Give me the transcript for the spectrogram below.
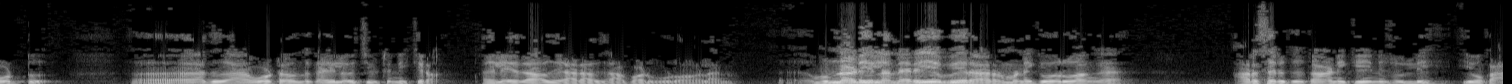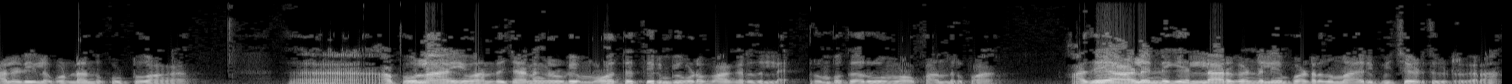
ஓட்டு அது ஓட்டை வந்து கையில் வச்சுக்கிட்டு நிற்கிறான் அதில் ஏதாவது யாராவது சாப்பாடு போடுவாங்களான்னு. முன்னாடியெல்லாம் நிறைய பேர் அரண்மனைக்கு வருவாங்க. அரசருக்கு காணிக்கைன்னு சொல்லி இவன் காலடியில் கொண்டாந்து கொட்டுவாங்க. அப்போல்லாம் இவன் அந்த ஜனங்களுடைய முகத்தை திரும்பி கூட பார்க்கறது இல்லை ரொம்ப கர்வமாக உட்காந்துருப்பான் அதே ஆள் இன்னைக்கு எல்லார் கண்ணிலையும் படுறது மாதிரி பிச்சை எடுத்துக்கிட்டு இருக்கிறான்.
